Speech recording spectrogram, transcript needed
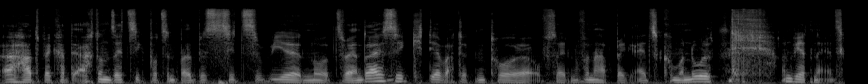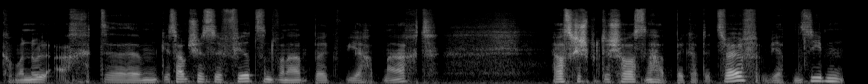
Hartberg hatte 68% Ballbesitz, wir nur 32. Die erwarteten Tore auf Seiten von Hartberg 1,0 und wir hatten 1,08. Ähm, Gesamtschüsse 14 von Hartberg, wir hatten 8. Herausgespielte Chancen, Hartberg hatte 12, wir hatten 7.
